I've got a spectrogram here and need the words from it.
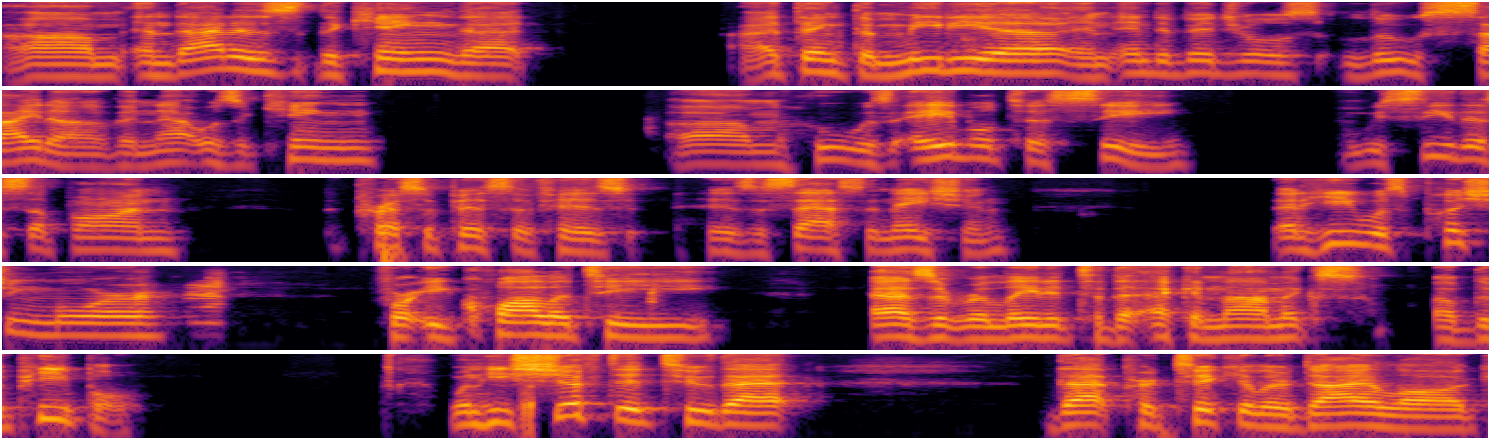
Um, and that is the king that I think the media and individuals lose sight of. And that was a king um, who was able to see, and we see this upon the precipice of his, his assassination, that he was pushing more for equality as it related to the economics of the people. When he shifted to that that particular dialogue,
